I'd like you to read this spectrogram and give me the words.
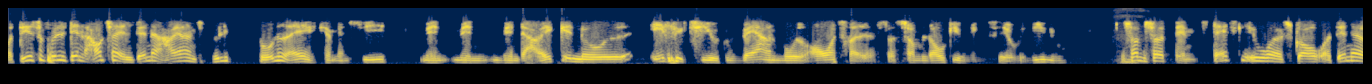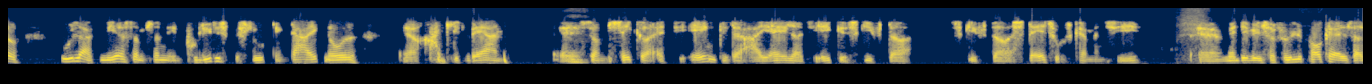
og det er selvfølgelig den aftale, den er ejeren selvfølgelig bundet af, kan man sige. Men, men, men der er jo ikke noget effektivt værn mod overtrædelser, som lovgivningen ser ud lige nu. Og så den statslige urørt skov, og den er jo udlagt mere som sådan en politisk beslutning. Der er ikke noget uh, retligt værn, uh, som sikrer, at de enkelte arealer de ikke skifter, skifter status, kan man sige. Uh, men det vil selvfølgelig påkalde sig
